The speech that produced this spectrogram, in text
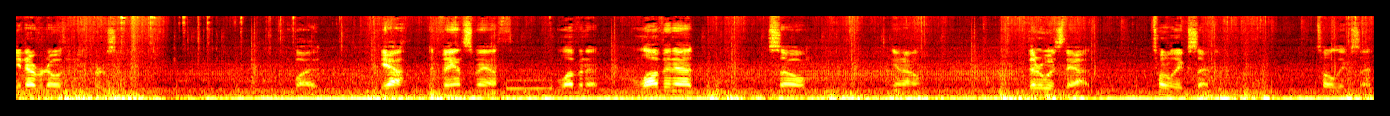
you never know with a new person. But yeah, advanced math, loving it, loving it. So, you know, there was that. Totally excited, totally excited.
